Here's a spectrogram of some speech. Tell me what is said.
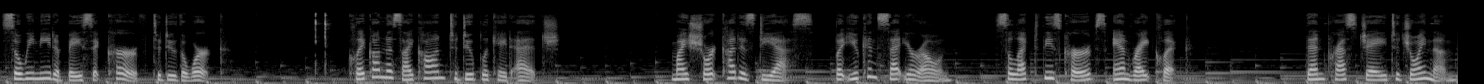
so we need a basic curve to do the work. Click on this icon to duplicate edge. My shortcut is DS, but you can set your own. Select these curves and right-click. Then press J to join them.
